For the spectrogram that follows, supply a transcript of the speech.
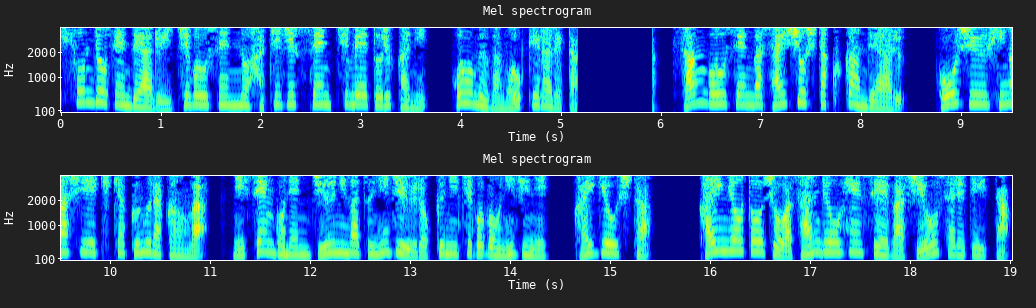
既存路線である1号線の80センチメートル下にホームが設けられた。3号線が最初した区間である甲州東駅客村間は2005年12月26日午後2時に開業した。開業当初は3両編成が使用されていた。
